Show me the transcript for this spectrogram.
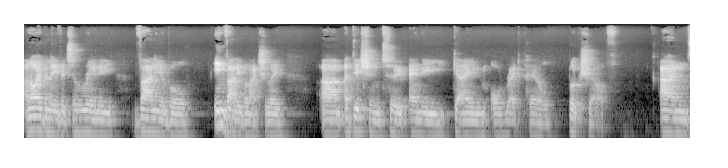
And I believe it's a really valuable invaluable actually um, addition to any game or red pill bookshelf. And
